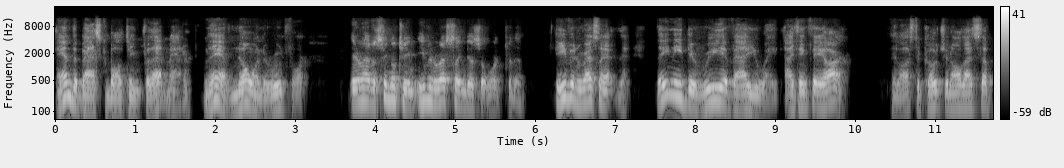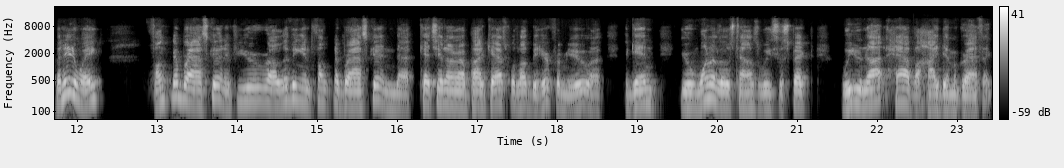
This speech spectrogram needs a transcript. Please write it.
and the basketball team for that matter. They have no one to root for. They don't have a single team. Even wrestling doesn't work for them. Even wrestling, they need to reevaluate. I think they are. They lost a coach and all that stuff. But anyway, Funk, Nebraska. And if you're uh, living in Funk, Nebraska and uh, catch in on our podcast, we'd love to hear from you. Uh, again, you're one of those towns we suspect we do not have a high demographic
